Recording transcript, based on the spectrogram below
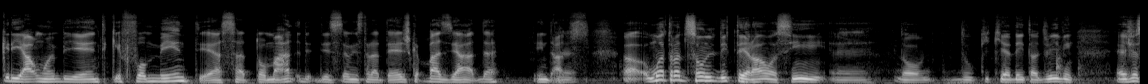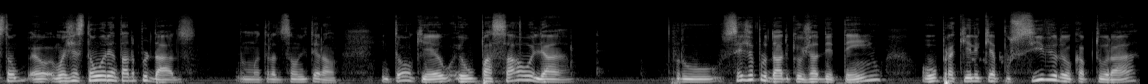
criar um ambiente que fomente essa tomada de decisão estratégica baseada em dados? É. Ah, uma tradução literal assim é, do, do que, que é data driven é gestão é uma gestão orientada por dados. Uma tradução literal. Então, o que eu, eu passar a olhar pro, seja para o dado que eu já detenho ou para aquele que é possível eu capturar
